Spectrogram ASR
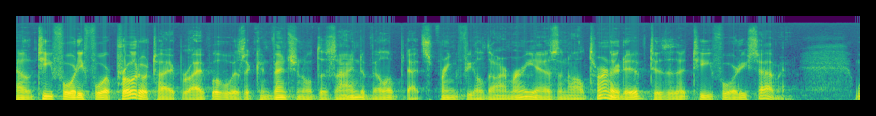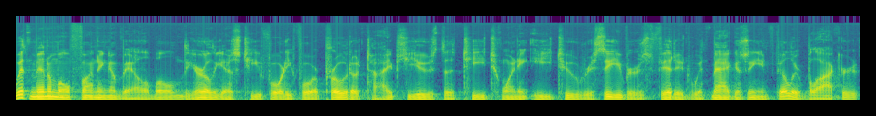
Now, the T 44 prototype rifle was a conventional design developed at Springfield Armory as an alternative to the T 47. With minimal funding available, the earliest T 44 prototypes used the T 20E2 receivers fitted with magazine filler, blockers,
